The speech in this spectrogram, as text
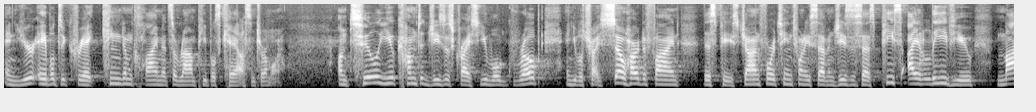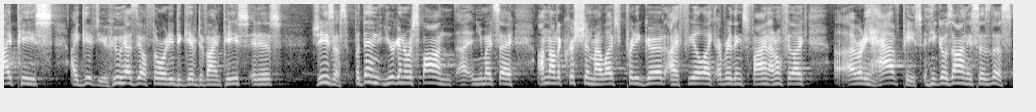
and you're able to create kingdom climates around people's chaos and turmoil. until you come to Jesus Christ, you will grope and you will try so hard to find this peace. John 14, 27, Jesus says, Peace I leave you, my peace I give you. Who has the authority to give divine peace? It is Jesus. But then you're going to respond, uh, and you might say, I'm not a Christian. My life's pretty good. I feel like everything's fine. I don't feel like uh, I already have peace. And he goes on, he says this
